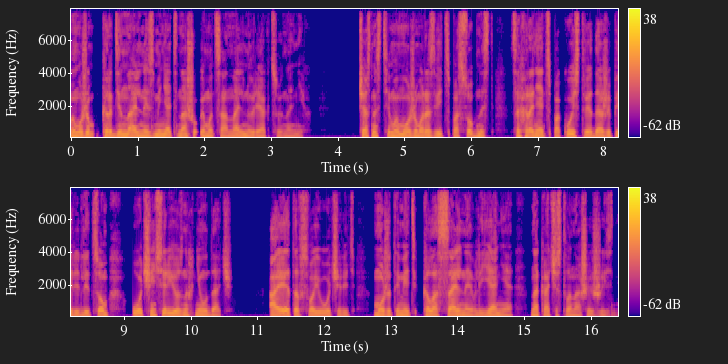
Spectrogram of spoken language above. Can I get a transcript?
мы можем кардинально изменять нашу эмоциональную реакцию на них. В частности, мы можем развить способность сохранять спокойствие даже перед лицом очень серьезных неудач. А это, в свою очередь, может иметь колоссальное влияние на качество нашей жизни.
